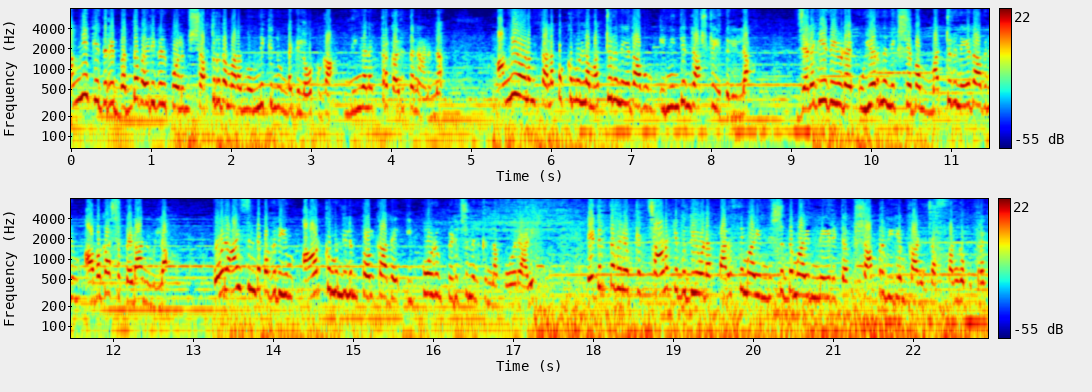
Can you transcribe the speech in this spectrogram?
അങ്ങക്കെതിരെ ബദ്ധവൈരികൾ പോലും ശത്രുത മറന്ന് ഒന്നിക്കുന്നുണ്ടെങ്കിൽ ഓർക്കുക നിങ്ങൾ എത്ര കരുത്തനാണെന്ന്. അങ്ങയോളം തലപ്പൊക്കമുള്ള മറ്റൊരു നേതാവും ഇന്ന് ഇന്ത്യൻ രാഷ്ട്രീയത്തിലില്ല. ജനകീയതയുടെ ഉയർന്ന നിക്ഷേപം മറ്റൊരു നേതാവിനും അവകാശപ്പെടാനുമില്ല. ഒരായുസിന്റെ പകുതിയും ആർക്കു മുന്നിലും തോൽക്കാതെ ഇപ്പോഴും പിടിച്ചു നിൽക്കുന്ന പോരാളി. എതിർത്തവരൊക്കെ ചാണക്യബുദ്ധിയോടെ പരസ്യമായും നിശബ്ദമായും നേരിട്ട് ക്ഷാത്രവീര്യം കാണിച്ച സംഘപുത്രൻ.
